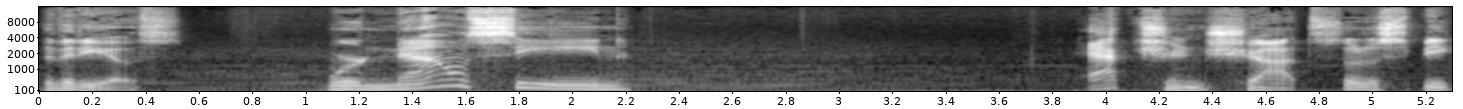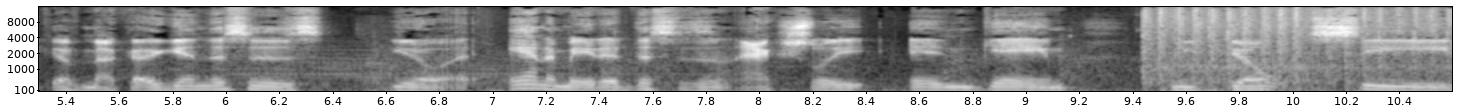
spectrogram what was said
the videos we're now seeing action shots, so to speak, of Mecha. Again, this is, you know, animated. This isn't actually in game. We don't see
